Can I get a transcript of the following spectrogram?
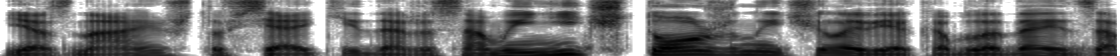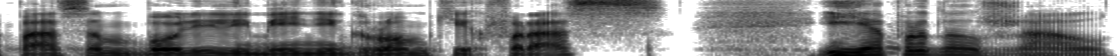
Я знаю, что всякий, даже самый ничтожный человек обладает запасом более или менее громких фраз, и я продолжал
